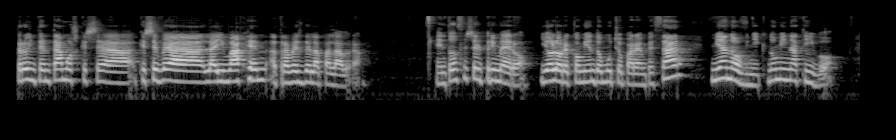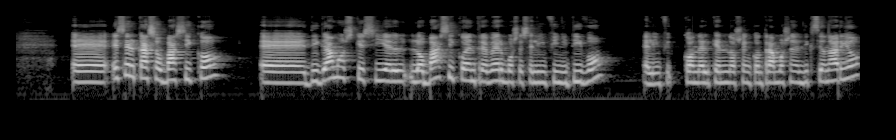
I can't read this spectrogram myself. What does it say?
pero intentamos que, sea, que se vea la imagen a través de la palabra. Entonces el primero, yo lo recomiendo mucho para empezar, mianownik, nominativo. Eh, es el caso básico, eh, digamos que si el, lo básico entre verbos es el infinitivo, el, con el que nos encontramos en el diccionario,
